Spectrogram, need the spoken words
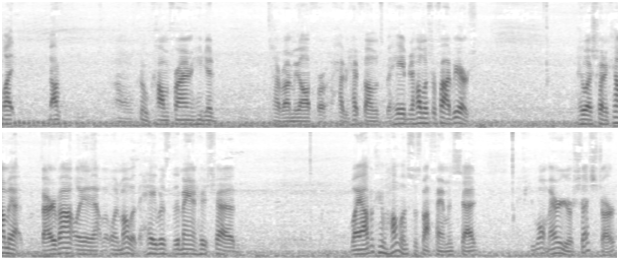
like my common friend. He did kind of run me off for having headphones, but he had been homeless for five years He was trying to kill me very violently in that one moment. He was the man who said, way I became homeless was my family said, if you won't marry your sister,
